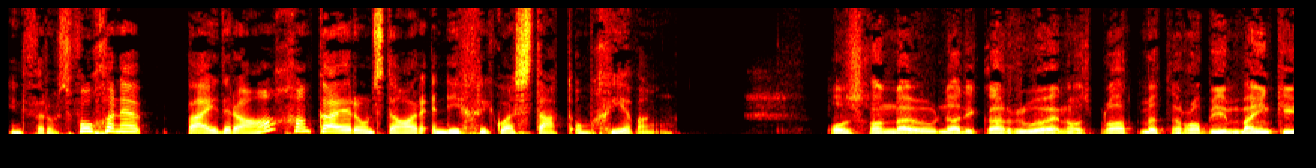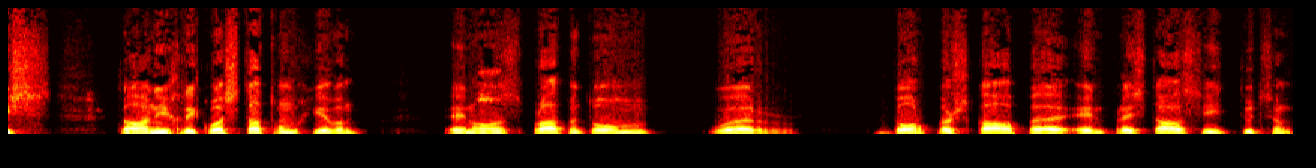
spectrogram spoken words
En vir ons volgende bydrae gaan kuier ons daar in die Griekwa stad omgewing. Ons gaan nou na die Karoo en ons praat met Robbie Mentjies daar in die Griekwa stad omgewing en ons praat met hom oor dorperskape en prestasie toetsing.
